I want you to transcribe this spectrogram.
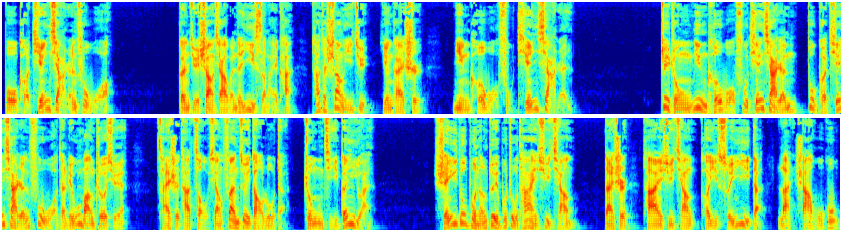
不可天下人负我。”根据上下文的意思来看，他的上一句应该是“宁可我负天下人”。这种“宁可我负天下人，不可天下人负我”的流氓哲学，才是他走向犯罪道路的终极根源。谁都不能对不住他艾旭强。但是他艾旭强可以随意的滥杀无辜，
